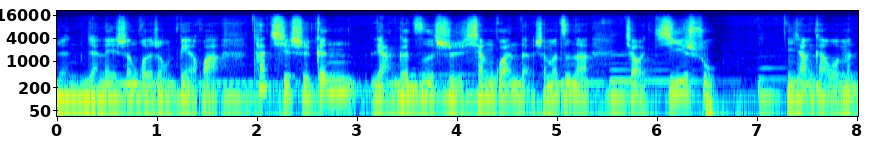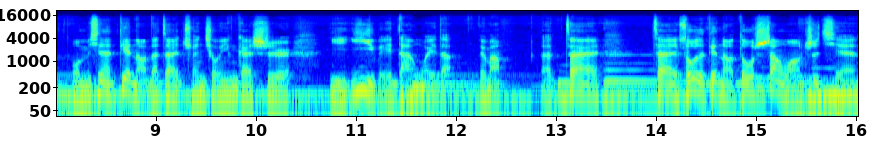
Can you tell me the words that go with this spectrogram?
人人类生活的这种变化，它其实跟两个字是相关的，什么字呢？叫基数。你想想看，我们我们现在电脑呢，在全球应该是以亿为单位的，对吗？呃，在在所有的电脑都上网之前，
